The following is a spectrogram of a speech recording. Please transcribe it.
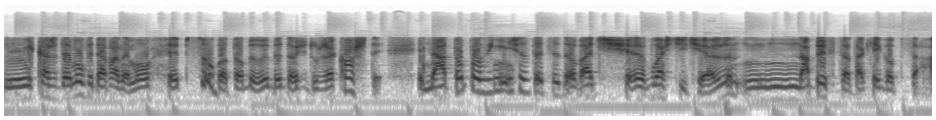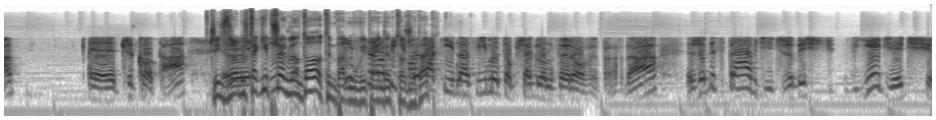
yy, każdemu wydawanemu yy, psu, bo to byłyby dość duże koszty. Na to powinien się zdecydować e, właściciel, mm, nabywca takiego psa e, czy kota. Czyli zrobić E, taki przegląd, to o tym pan i mówi, panie doktorze, tak? taki, nazwijmy to przegląd zerowy, prawda? Żeby sprawdzić, żebyś wiedzieć, e,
